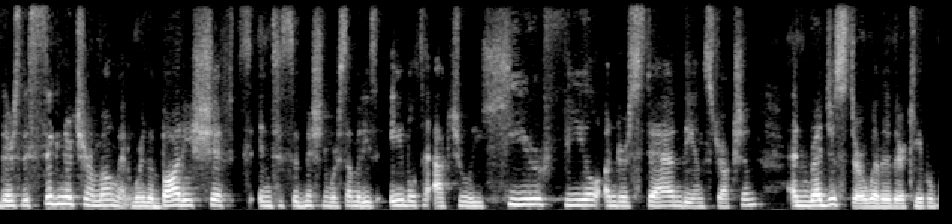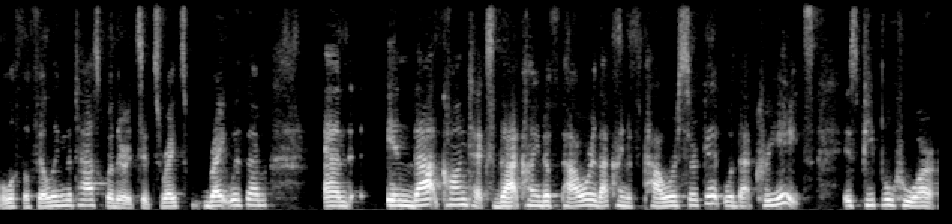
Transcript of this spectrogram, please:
there's this signature moment where the body shifts into submission where somebody's able to actually hear feel understand the instruction and register whether they're capable of fulfilling the task whether it sits right right with them. And in that context that kind of power that kind of power circuit what that creates is people who are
